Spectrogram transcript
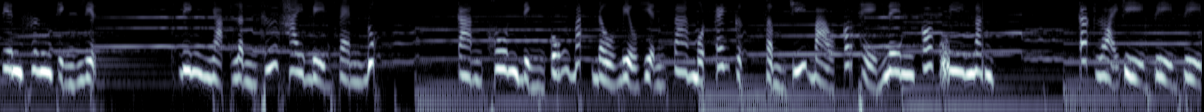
Tiên hưng thỉnh liệt. Đinh nhạc lần thứ hai bị rèn đúc. Càn khôn đỉnh cũng bắt đầu biểu hiện ra một cái cực phẩm trí bảo có thể nên có uy năng. Các loại kỳ gì gì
